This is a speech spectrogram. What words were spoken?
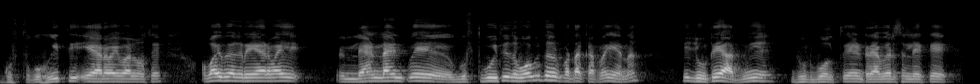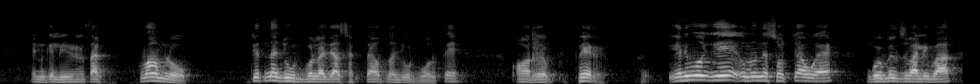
गुफ्तु हुई थी एआरवाई वालों से। और भाई, अगर ए आर वाई लैंडलाइन पे गुफ्तु हुई थी तो वो भी तो फिर पता करना ही है ना ये झूठे आदमी हैं, झूठ बोलते हैं ड्राइवर से लेके इनके लीडर तक, तमाम लोग। जितना झूठ बोला जा सकता है, उतना झूठ बोलते हैं। और फिर, यानी वो ये उन्होंने सोचा हुआ है गोबिल्स वाली बात,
